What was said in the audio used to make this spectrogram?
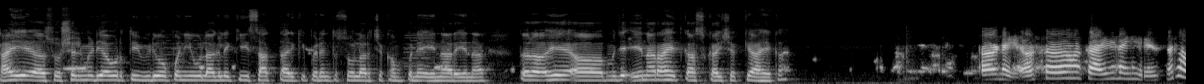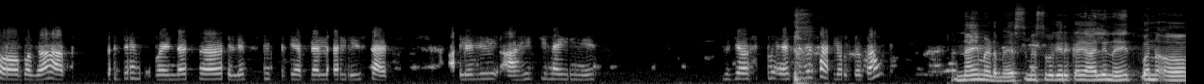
काही अ, सोशल मीडियावरती व्हिडिओ पण येऊ लागले की सात तारखेपर्यंत सोलारच्या कंपन्या येणार येणार. तर अ, हे अ, म्हणजे येणार आहेत का? असं काही शक्य आहे का? अ, नाही असं काही नाहीये. सर बघा जे आपल्याला लिस्ट आलेली आहे की नाही म्हणजे असं एस एम एस आलं होतं का? नाही मॅडम एस एम एस वगैरे काही आले नाहीत पण अ,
